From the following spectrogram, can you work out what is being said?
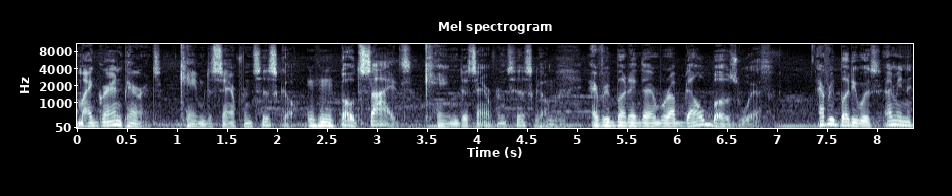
my grandparents came to San Francisco. Mm-hmm. Both sides came to San Francisco. Mm-hmm. Everybody that I rubbed elbows with, everybody was. I mean,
